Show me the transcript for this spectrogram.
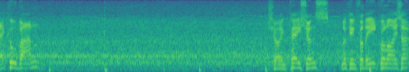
Ekuban. Showing patience, looking for the equaliser.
